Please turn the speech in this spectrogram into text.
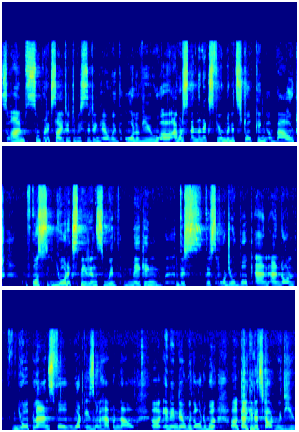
So I'm super excited to be sitting here with all of you. Uh, I want to spend the next few minutes talking about, of course, your experience with making this, this audio book and, and on your plans for what is going to happen now uh, in India with Audible. Uh, Kalki, let's start with you.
